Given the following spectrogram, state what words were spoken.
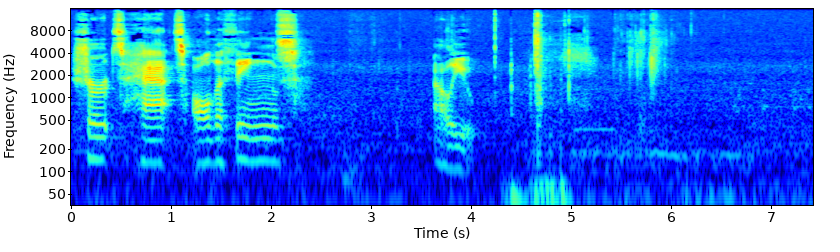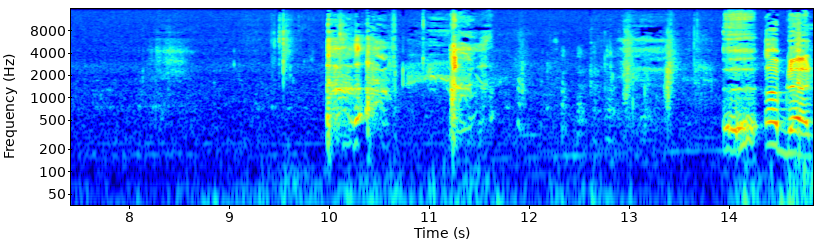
shirts, hats, all the things. Alley I'm done.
